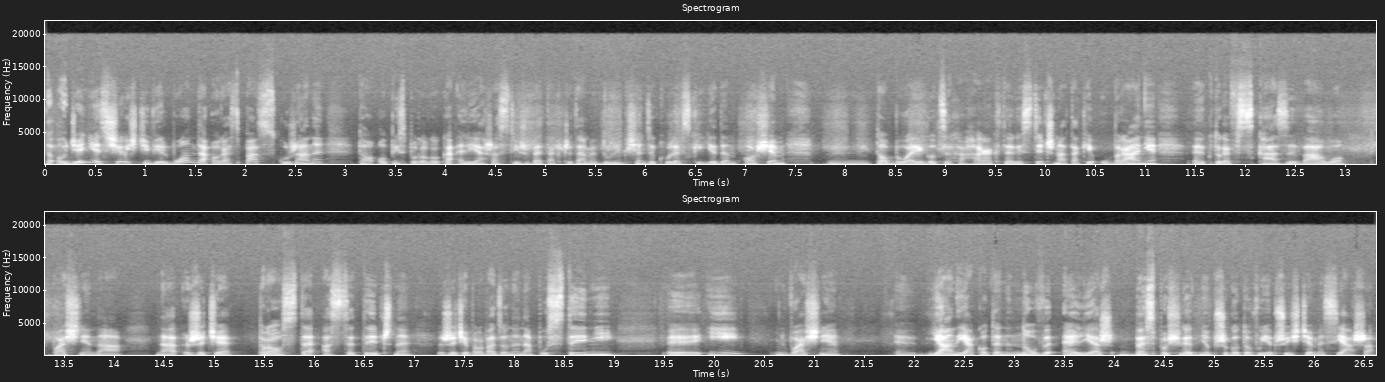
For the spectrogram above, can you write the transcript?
To odzienie z sierści wielbłąda oraz pas skórzany to opis proroka Eliasza z. Tak czytamy w drugiej Księdze Królewskiej 1.8. Mm, to była jego cecha charakterystyczna, takie ubranie, e, które wskazywało właśnie na, na życie proste, ascetyczne, życie prowadzone na pustyni e, i właśnie Jan jako ten nowy Eliasz bezpośrednio przygotowuje przyjście Mesjasza.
